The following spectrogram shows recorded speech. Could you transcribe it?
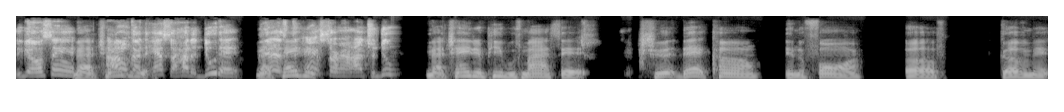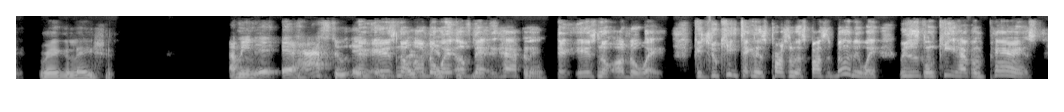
You know what I'm saying? Now I don't changing, got the answer how to do that. Now, That's the changing- answer how to do. now changing people's mindset should that come in the form of government regulation? I mean it, it has to. in- There in no other way of that happening. There is no other way. Because you keep taking this personal responsibility away. We're just gonna keep having parents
